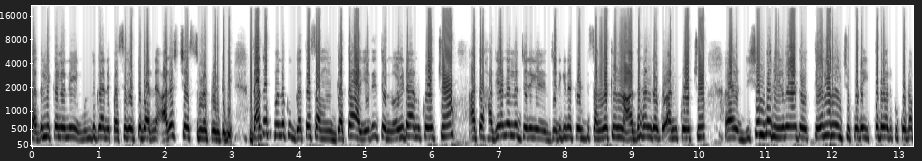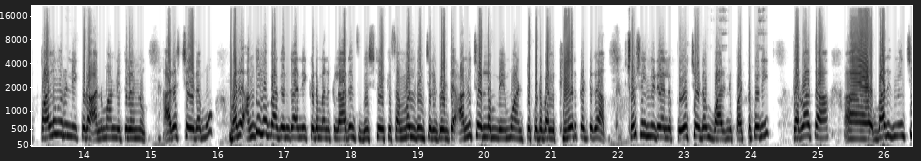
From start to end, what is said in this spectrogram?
కదలికలని ముందుగానే పసిగట్టి వారిని అరెస్ట్ చేస్తున్నటువంటిది దాదాపు మనకు గత సం- గత ఏదైతే నోయిడా అనుకోవచ్చు అటు హర్యానాలో జరిగే జరిగినటువంటి సంఘటనలను ఆధారంగా అనుకోవచ్చు డిసెంబర్ ఇరవై ఐదవ తేదీ నుంచి కూడా ఇప్పటి వరకు కూడా పలువురిని కూడా అనుమానితులను అరెస్ట్ చేయడము మరి అందులో భాగంగానే ఇక్కడ మనకు లారెన్స్ విష్ణుకి సంబంధించినటువంటి అనుచరులం మేము అంటూ కూడా వాళ్ళు క్లియర్ కట్గా సోషల్ మీడియాలో పోస్ట్ చేయడం వారిని పట్టుకొని తర్వాత ఆ వారి నుంచి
